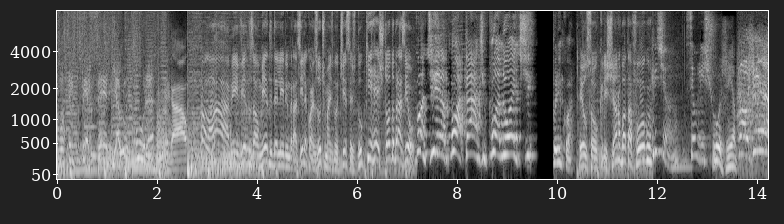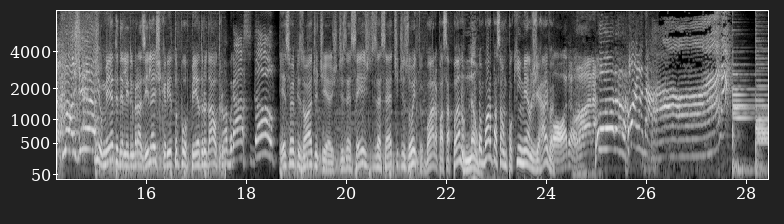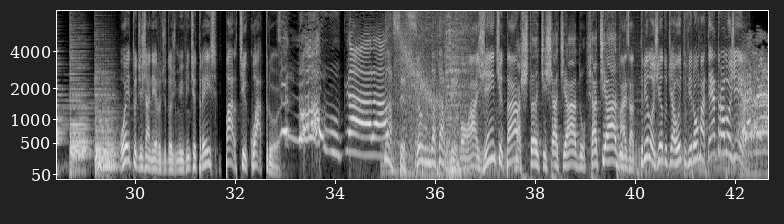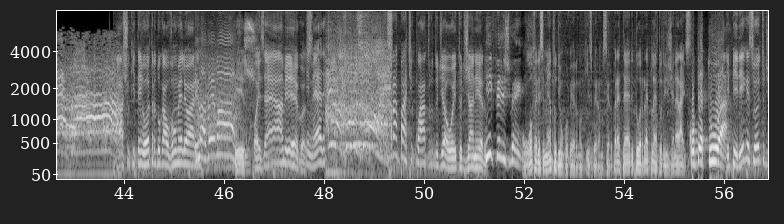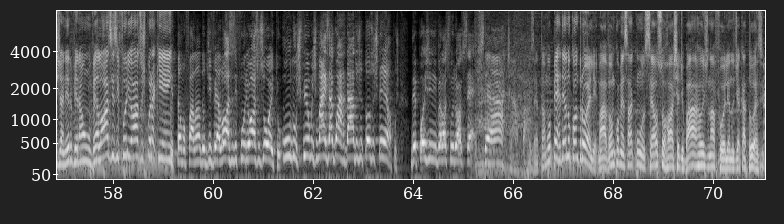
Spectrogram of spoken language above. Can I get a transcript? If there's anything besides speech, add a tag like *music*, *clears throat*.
Vocês percebem a loucura? Legal. Olá, bem-vindos ao Medo e Delírio em Brasília com as últimas notícias do que restou do Brasil. Bom dia, boa tarde, boa noite. Por enquanto. Eu sou o Cristiano Botafogo. Cristiano, seu lixo. Nojento. Nojento! Nojento! E o Medo e Delírio em Brasília é escrito por Pedro Daltro. Um abraço, Daltro. Esse é o episódio dias 16, 17 e 18. Bora passar pano? Não. Então bora passar um pouquinho menos de raiva? Bora! Bora! Bora! Bora! 8 de janeiro de 2023, parte 4. De novo, cara! Na sessão da tarde. Bom, a gente tá. Bastante chateado. Chateado. Mas a trilogia do dia 8 virou uma tetralogia. É tetra! Acho que tem outra do Galvão melhor, hein? E lá vem mais! Isso. Pois é, amigos. Que merda. E lá somos nós! Pra parte 4 do dia 8 de janeiro. Infelizmente. Um oferecimento de um governo que esperamos ser pretérito, repleto de generais. Culpa é tua. E periga esse 8 de janeiro virar um Velozes e Furiosos por aqui, hein? Estamos falando de Velozes e Furiosos 8, um dos filmes mais aguardados de todos os tempos. Depois de Velozes e Furiosos 7. Isso é arte, rapaz. Pois é, estamos perdendo o controle. Mas vamos começar com o Celso Rocha de Barros na Folha no dia 14.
